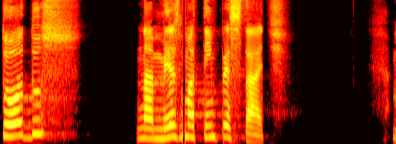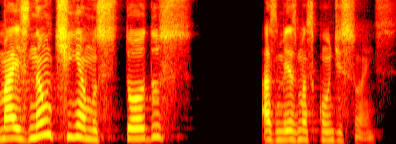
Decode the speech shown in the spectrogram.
todos na mesma tempestade, mas não tínhamos todos as mesmas condições.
